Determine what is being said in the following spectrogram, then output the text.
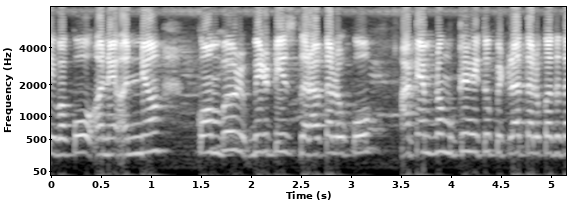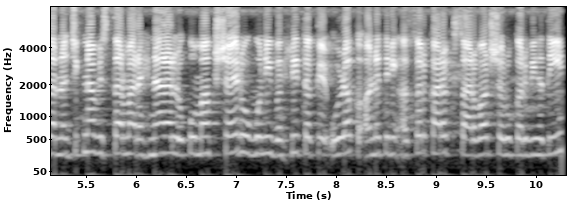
સેવકો અને અન્ય કોમ્બિડિટીઝ ધરાવતા લોકો આ કેમ્પનો મુખ્ય હેતુ પેટલાદ તાલુકા તથા નજીકના વિસ્તારમાં રહેનારા લોકોમાં ક્ષય રોગોની વહેલી તકે ઓળખ અને તેની અસરકારક સારવાર શરૂ કરવી હતી.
